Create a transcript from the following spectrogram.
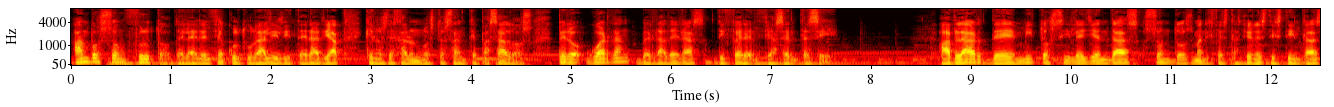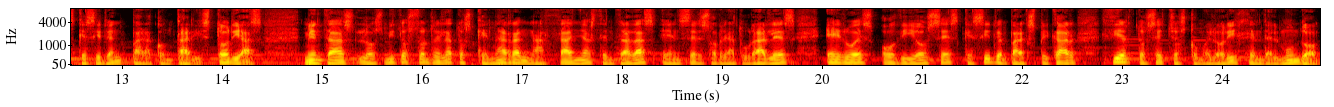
ambos son fruto de la herencia cultural y literaria que nos dejaron nuestros antepasados, pero guardan verdaderas diferencias entre sí. Hablar de mitos y leyendas son dos manifestaciones distintas que sirven para contar historias, mientras los mitos son relatos que narran hazañas centradas en seres sobrenaturales, héroes o dioses que sirven para explicar ciertos hechos como el origen del mundo.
